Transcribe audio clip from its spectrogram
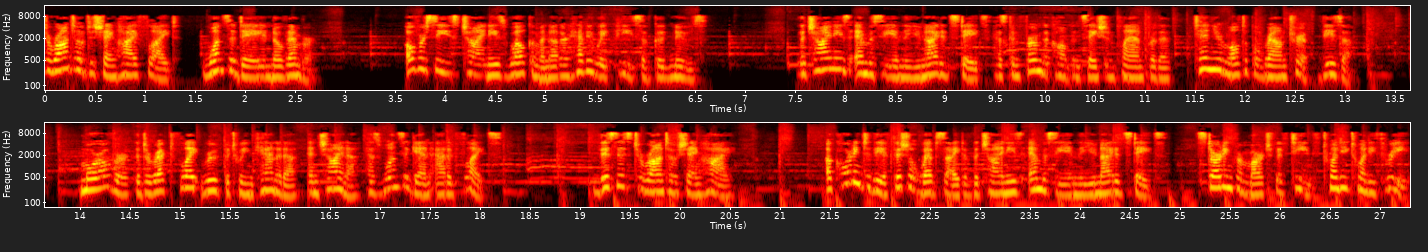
Toronto to Shanghai flight, once a day in November. Overseas Chinese welcome another heavyweight piece of good news. The Chinese embassy in the United States has confirmed the compensation plan for the 10-year multiple round-trip visa. Moreover, the direct flight route between Canada and China has once again added flights. This is Toronto-Shanghai. According to the official website of the Chinese embassy in the United States, starting from March 15, 2023,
